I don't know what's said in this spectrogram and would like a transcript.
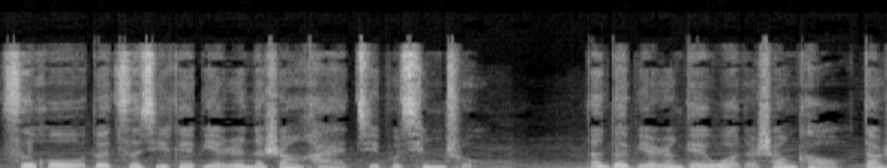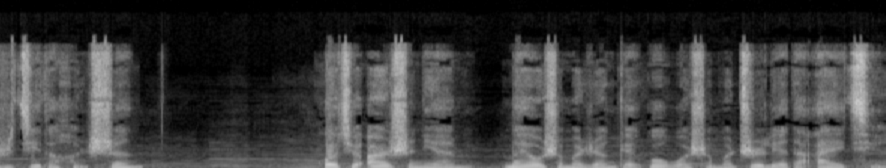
似乎对自己给别人的伤害记不清楚，但对别人给我的伤口倒是记得很深。过去二十年，没有什么人给过我什么炽烈的爱情。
